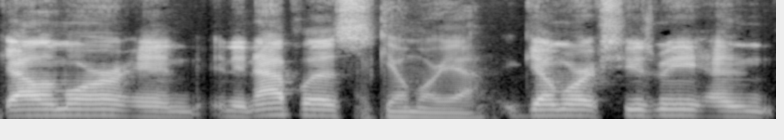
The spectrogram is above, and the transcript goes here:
Gallimore in Indianapolis, Gilmore, yeah, Gilmore, excuse me, and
